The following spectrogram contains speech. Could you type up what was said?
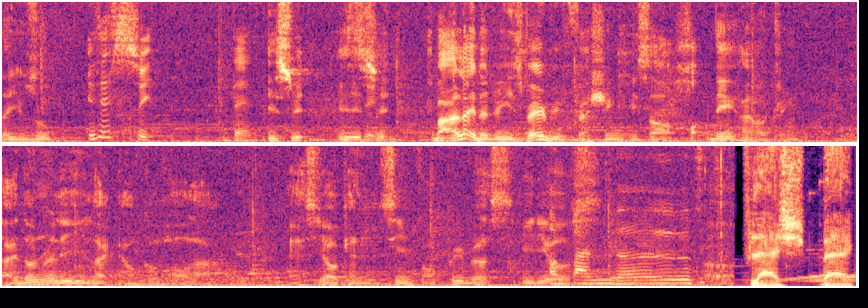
the yuzu. is it sweet? Then It's sweet. It It's is sweet. sweet. But I like the drink. It's very refreshing. It's a hot day kind of drink. I don't really like alcohol lah. As you all can see from previous videos. abundance. flashback,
